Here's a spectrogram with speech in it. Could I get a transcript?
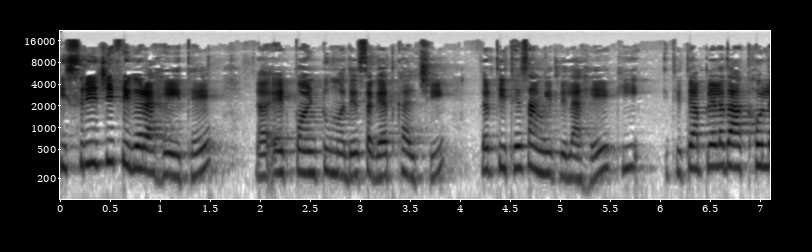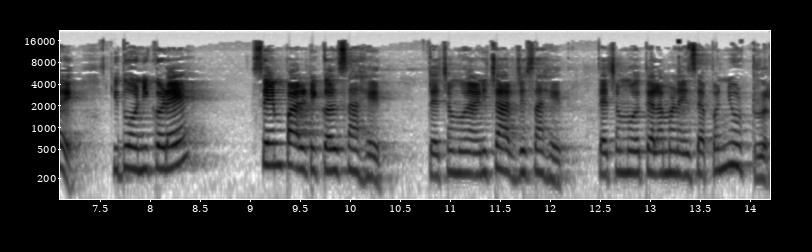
तिसरी जी फिगर आहे इथे एट पॉईंट टूमध्ये सगळ्यात खालची तर तिथे सांगितलेलं आहे की तिथे आपल्याला दाखवलं आहे की दोन्हीकडे सेम पार्टिकल्स आहेत. त्याच्यामुळे आणि चार्जेस आहेत. त्याच्यामुळे त्याला म्हणायचं आपण न्यूट्रल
